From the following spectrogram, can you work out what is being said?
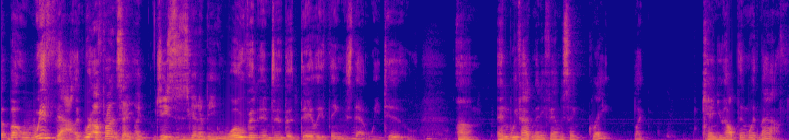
But, but with that, like we're upfront and saying, like Jesus is going to be woven into the daily things that we do. Um, and we've had many families say, "Great, like, can you help them with math?"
